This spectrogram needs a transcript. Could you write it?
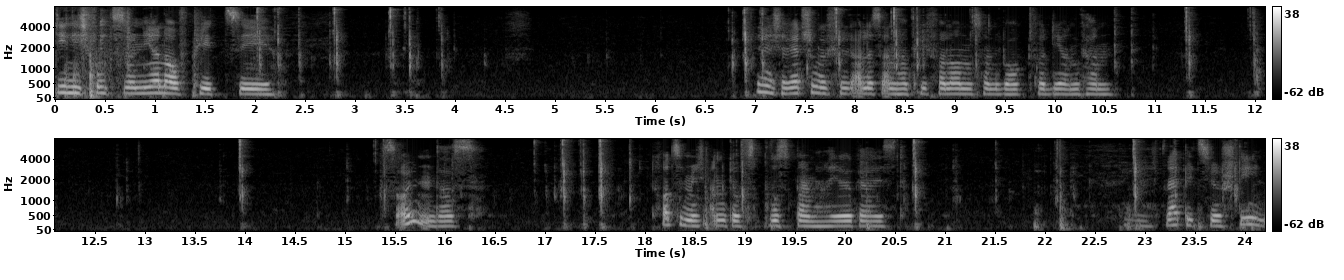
die nicht funktionieren auf PC. Ja, ich habe jetzt schon gefühlt alles an HP verloren, was man überhaupt verlieren kann. Was soll denn das? Trotzdem nicht angriffsbewusst beim Heilgeist. Ich bleib jetzt hier stehen.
